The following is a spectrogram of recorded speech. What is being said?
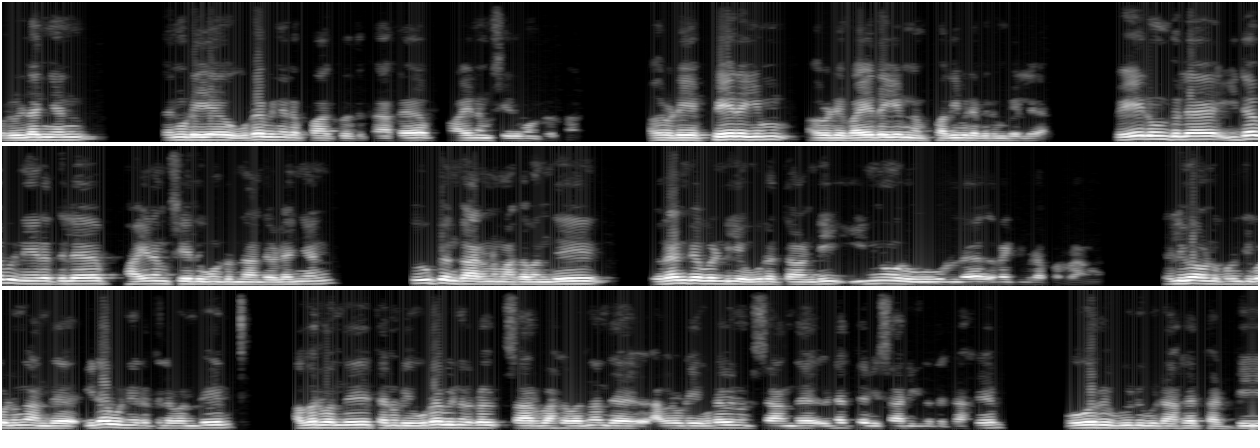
ஒரு இளைஞன் தன்னுடைய உறவினரை பார்க்கறதுக்காக பயணம் செய்து கொண்டிருக்கான் அவருடைய பேரையும் அவருடைய வயதையும் நான் பதிவிட விரும்பல பேருந்துல இரவு நேரத்துல பயணம் செய்து கொண்டிருந்த அந்த இளைஞன் தூக்கம் காரணமாக வந்து இறங்க வேண்டிய ஊரை தாண்டி இன்னொரு ஊர்ல இறக்கி விடப்படுறாங்க. தெளிவாக ஒன்று புரிஞ்சு கொள்ளுங்க அந்த இரவு நேரத்துல வந்து அவர் வந்து தன்னுடைய உறவினர்கள் சார்பாக வந்து அந்த அவருடைய உறவினர் சார்ந்த இடத்தை விசாரிக்கிறதுக்காக ஒவ்வொரு வீடு வீடாக தட்டி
